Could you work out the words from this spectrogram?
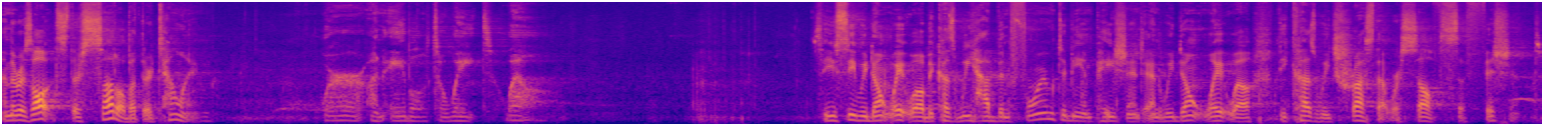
And the results, they're subtle, but they're telling. We're unable to wait well. So you see, we don't wait well because we have been formed to be impatient, and we don't wait well because we trust that we're self sufficient.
